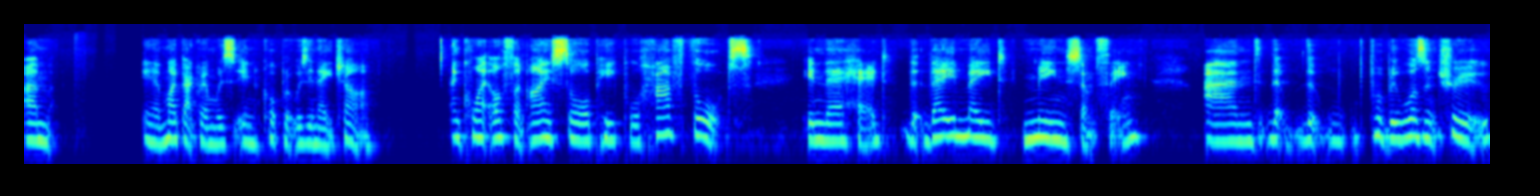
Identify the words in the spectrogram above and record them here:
um, you know, my background was in corporate, was in HR, and quite often I saw people have thoughts in their head that they made mean something and that that probably wasn't true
